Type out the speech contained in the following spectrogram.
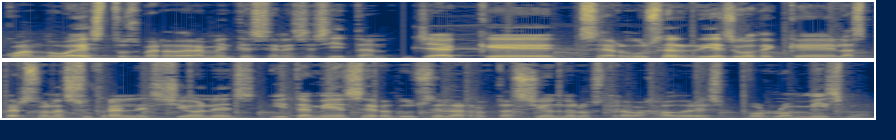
cuando estos verdaderamente se necesitan, ya que se reduce el riesgo de que las personas sufran lesiones y también se reduce la rotación de los trabajadores por lo mismo.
